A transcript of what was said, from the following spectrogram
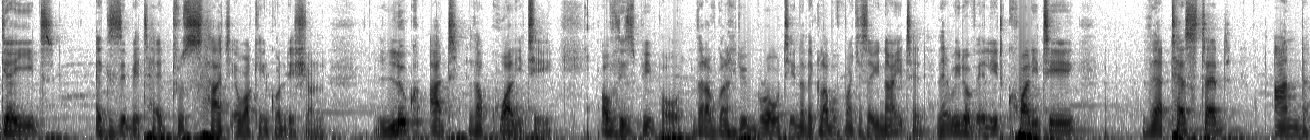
get exhibited to such a working condition. Look at the quality of these people that have gone ahead to be brought into the club of Manchester United. They're really of elite quality, they're tested, and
